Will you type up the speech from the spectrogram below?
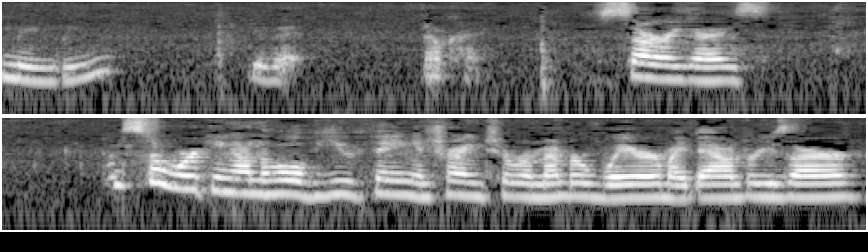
Maybe. Give it. Okay. Sorry, guys. I'm still working on the whole view thing and trying to remember where my boundaries are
